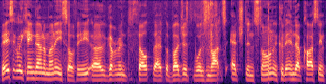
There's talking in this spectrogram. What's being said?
Basically, came down to money, Sophie. Uh, the government felt that the budget was not etched in stone and could end up costing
